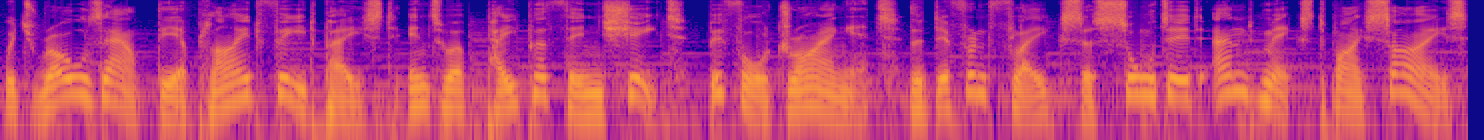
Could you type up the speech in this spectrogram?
which rolls out the applied feed paste into a paper-thin sheet before drying it. The different flakes are sorted and mixed by size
